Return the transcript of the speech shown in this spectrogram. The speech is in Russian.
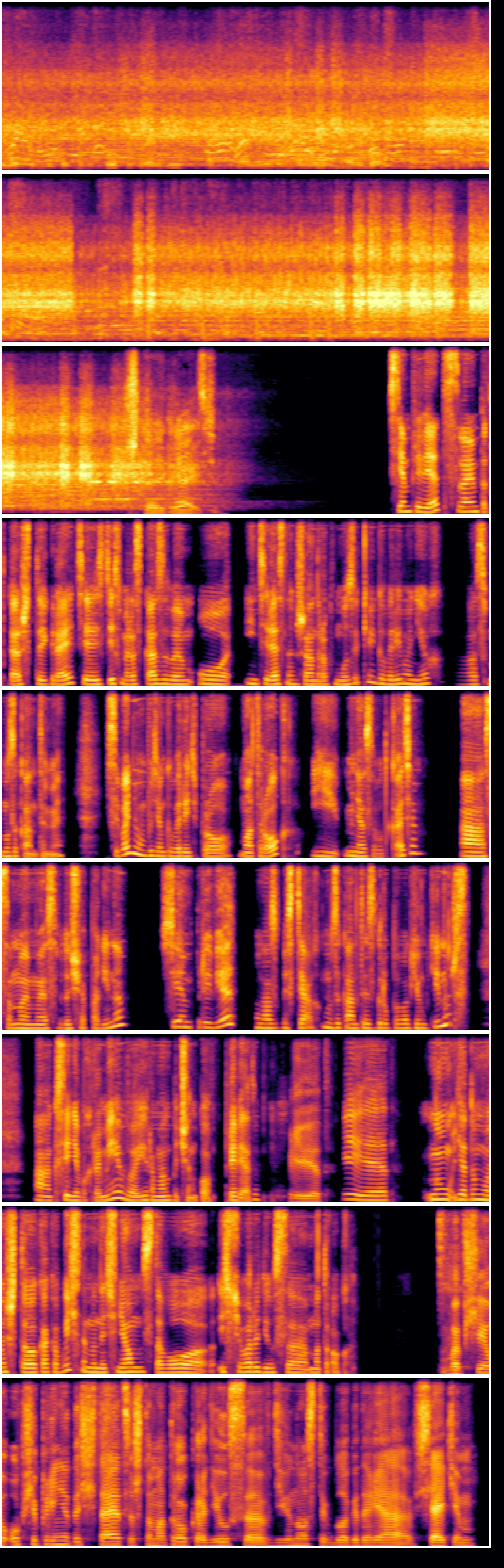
сегодня блюдо соусы провели оригинальные разговоры о рыбалке. Что играете? Всем привет! С вами подкаст «Что играете?». Здесь мы рассказываем о интересных жанрах музыки, говорим о них а, с музыкантами. Сегодня мы будем говорить про мат-рок, и меня зовут Катя, а со мной моя соведущая Полина. Всем привет! У нас в гостях музыканты из группы Vacuum Cleaners, а, Ксения Вахромеева и Роман Боченков. Привет! Привет. Привет! Ну, я думаю, что, как обычно, мы начнем с того, из чего родился мат-рок. Вообще общепринято считается, что матрок родился в 90-х благодаря всяким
